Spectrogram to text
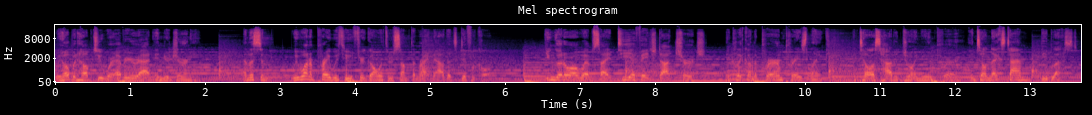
We hope it helped you wherever you're at in your journey. And listen, we want to pray with you if you're going through something right now that's difficult. You can go to our website, tfh.church, and click on the prayer and praise link and tell us how to join you in prayer. Until next time, be blessed.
